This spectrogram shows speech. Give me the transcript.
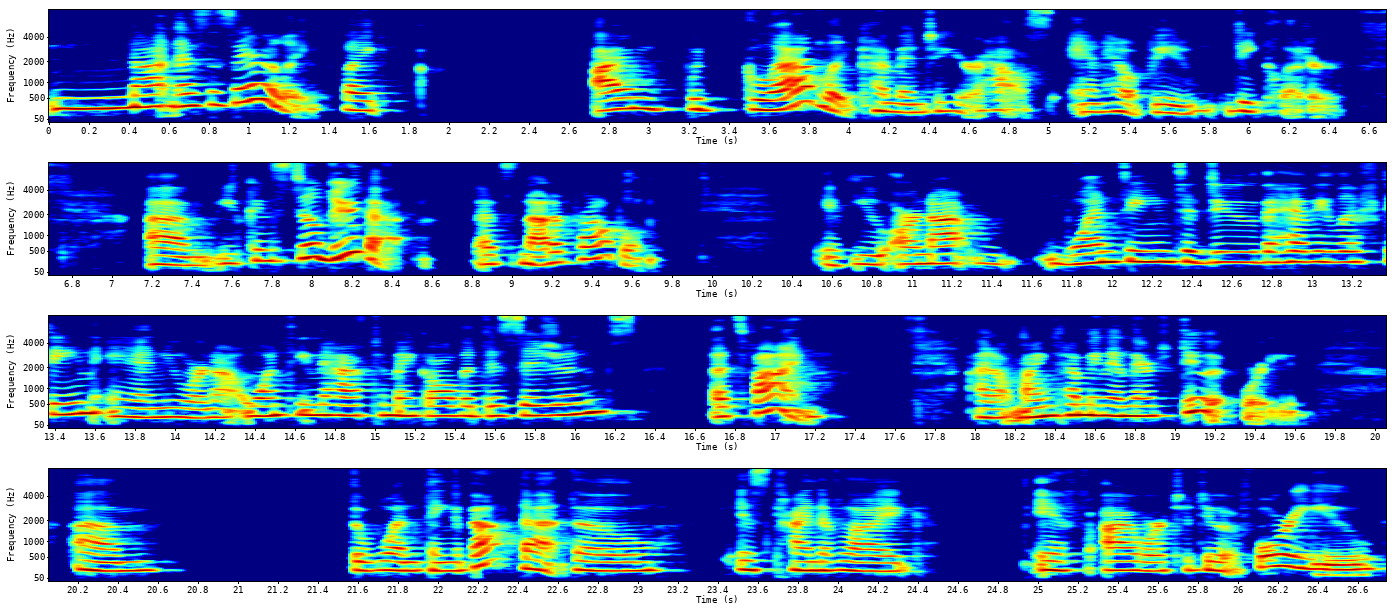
Not necessarily. Like, I would gladly come into your house and help you declutter. Um, you can still do that. That's not a problem. If you are not wanting to do the heavy lifting and you are not wanting to have to make all the decisions, that's fine. I don't mind coming in there to do it for you. Um, the one thing about that, though, is kind of like if I were to do it for you,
